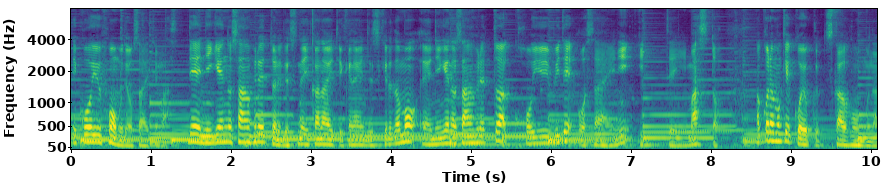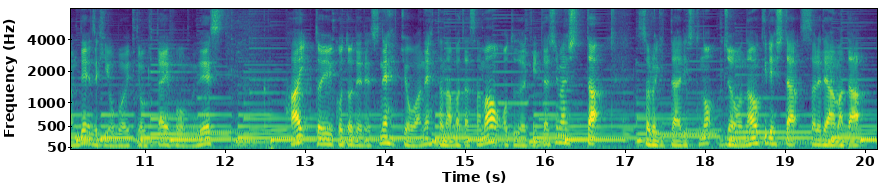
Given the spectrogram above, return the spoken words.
でこういうフォームで押さえてますで2弦の3フレットにですね行かないといけないんですけれども、え2弦の3フレットは小指で押さえに行っていますと、まこれも結構よく使うフォームなんでぜひ覚えておきたいフォームですはい、ということでですね、今日はね、七夕様をお届けいたしました。ソロギタリストのジョー直樹でした。それではまた。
